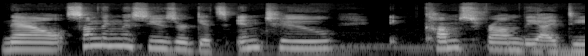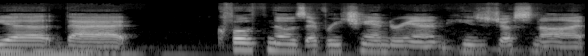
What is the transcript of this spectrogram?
Now, something this user gets into comes from the idea that Kvothe knows every Chandrian, he's just not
